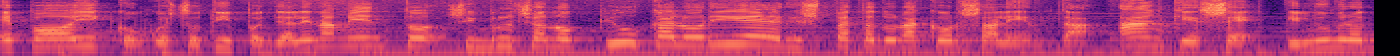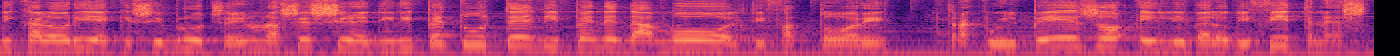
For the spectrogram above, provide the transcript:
E poi con questo tipo di allenamento si bruciano più calorie rispetto ad una corsa lenta, anche se il numero di calorie che si bruciano in una sessione di ripetute dipende da molti fattori, tra cui il peso e il livello di fitness,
